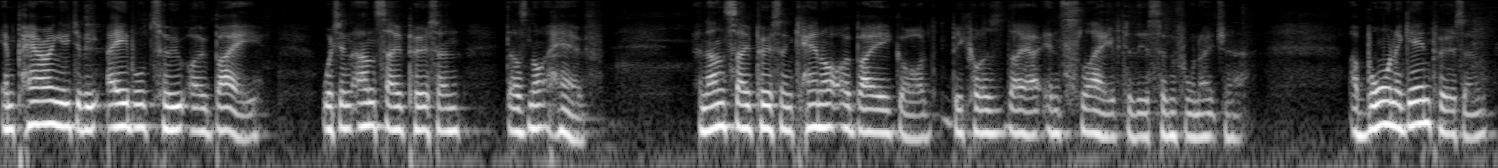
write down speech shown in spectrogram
empowering you to be able to obey, which an unsaved person does not have. An unsaved person cannot obey God because they are enslaved to their sinful nature. A born again person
